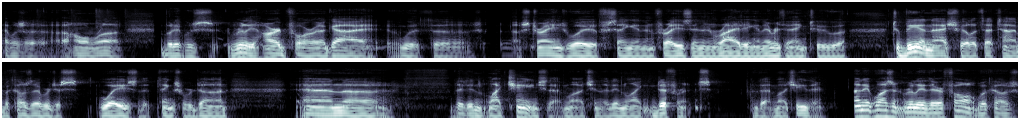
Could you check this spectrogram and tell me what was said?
That was a, a home run. But it was really hard for a guy with uh, a strange way of singing and phrasing and writing and everything to, uh, to be in Nashville at that time because there were just ways that things were done. And uh, they didn't like change that much and they didn't like difference that much either. And it wasn't really their fault because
